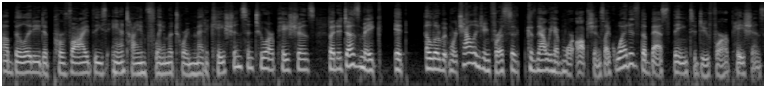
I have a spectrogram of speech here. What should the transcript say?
ability to provide these anti inflammatory medications into our patients, but it does make a little bit more challenging for us because now we have more options. Like, what is the best thing to do for our patients?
